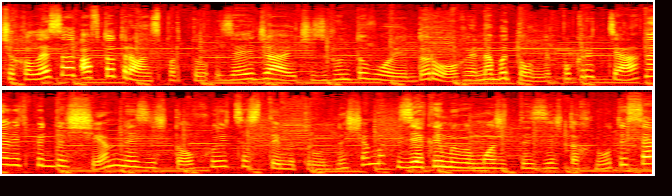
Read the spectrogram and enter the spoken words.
що колеса автотранспорту, заїжджаючи з ґрунтової дороги на бетонне покриття, навіть під дощем не зіштовхуються з тими труднощами, з якими ви можете зіштовхнутися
